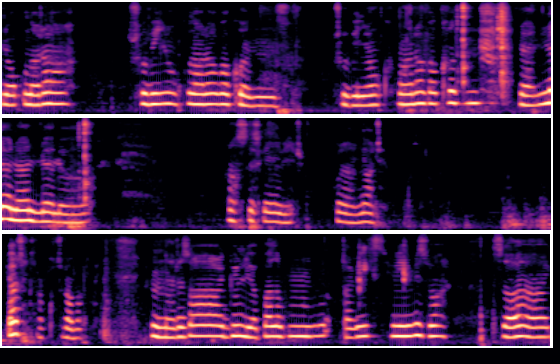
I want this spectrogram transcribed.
Bloklara, şu bloklara bakın. Şu bloklara bakın. La la la la la. Biraz ses gelebilir. Yani gerçekten. Gerçekten kusura bakmayın. Da gül yapalım. Tabii eksiğimiz var. Sağ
